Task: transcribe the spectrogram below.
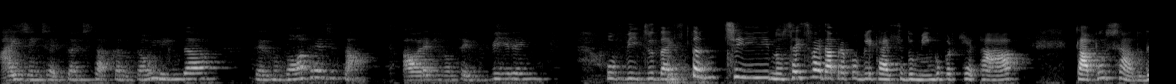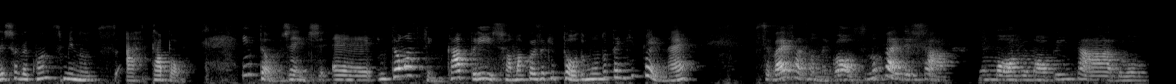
Ai, gente, a estante tá ficando tão linda, vocês não vão acreditar. A hora que vocês virem o vídeo da estante. Não sei se vai dar para publicar esse domingo, porque tá, tá puxado. Deixa eu ver quantos minutos. Ah, tá bom. Então, gente, é, então assim, capricho é uma coisa que todo mundo tem que ter, né? Você vai fazer um negócio, não vai deixar um móvel mal pintado,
